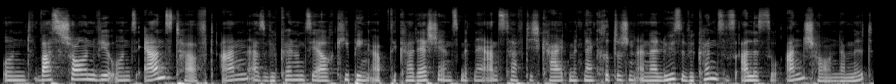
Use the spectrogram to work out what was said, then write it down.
Und was schauen wir uns ernsthaft an? Also wir können uns ja auch Keeping Up the Kardashians mit einer Ernsthaftigkeit, mit einer kritischen Analyse, wir können uns das alles so anschauen damit.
